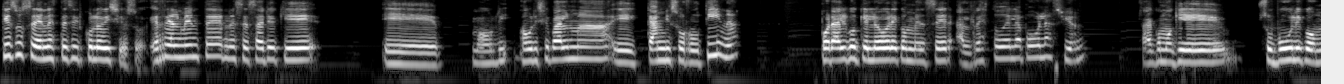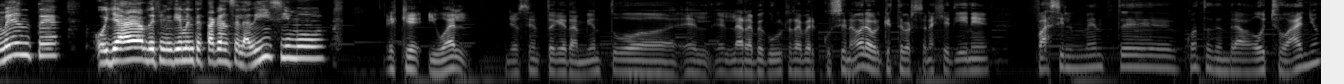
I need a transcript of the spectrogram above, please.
¿qué sucede en este círculo vicioso? ¿Es realmente necesario que eh, Mauricio Palma eh, cambie su rutina por algo que logre convencer al resto de la población? O sea, como que su público aumente o ya definitivamente está canceladísimo. Es que igual yo siento que también tuvo la repercusión ahora porque este personaje tiene fácilmente, ¿cuánto tendrá? ¿Ocho años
